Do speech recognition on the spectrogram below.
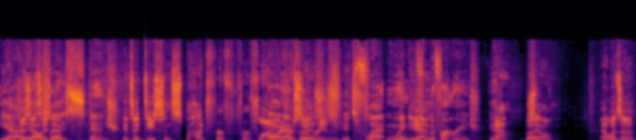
Yeah, because they it's also a, have stench. it's a decent spot for for flying Oh, it for some is. reason. It's, it's flat and windy Yeah. from the front range. Yeah, yeah, but so that was a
